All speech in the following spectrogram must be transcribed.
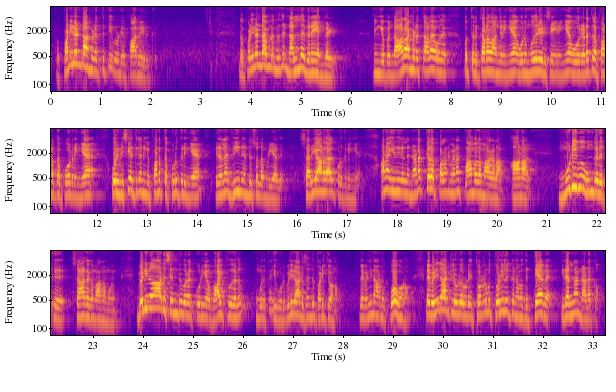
இப்போ பனிரெண்டாம் இடத்துக்கு இவருடைய பார்வை இருக்குது இந்த பனிரெண்டாம் இடம் இருந்து நல்ல விரயங்கள். நீங்கள் இப்போ இந்த ஆறாம் இடத்தால் ஒரு ஒருத்தர் கடை வாங்குறீங்க ஒரு முதலீடு செய்கிறீங்க ஒரு இடத்துல பணத்தை போடுறீங்க ஒரு விஷயத்துக்கு நீங்கள் பணத்தை கொடுக்குறீங்க இதெல்லாம் வீண் என்று சொல்ல முடியாது. சரியானதாக கொடுக்குறீங்க. ஆனால் இதுகளில் நடக்கிற பலன் வேணால் தாமதமாகலாம். ஆனால் முடிவு உங்களுக்கு சாதகமாக அமையும். வெளிநாடு சென்று வரக்கூடிய வாய்ப்புகளும் உங்களுக்கு கைகூடும். வெளிநாடு சென்று படிக்கணும். இல்லை வெளிநாடு போகணும். இல்லை வெளிநாட்டில் உள்ளவருடைய தொடர்பு தொழிலுக்கு நமக்கு தேவை. இதெல்லாம் நடக்கும்.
